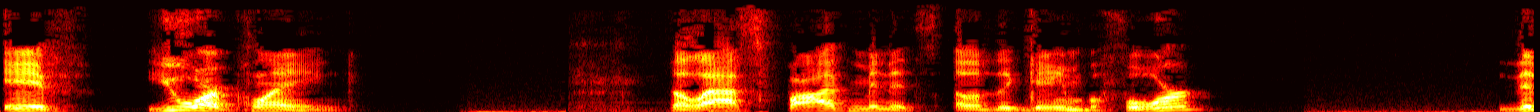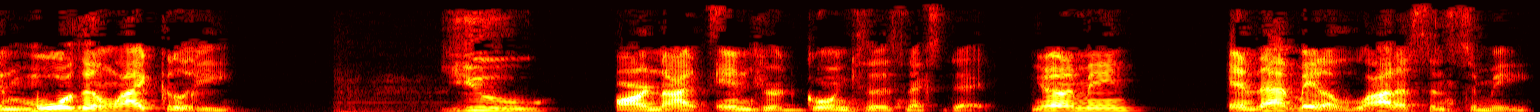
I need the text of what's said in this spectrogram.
if you are playing the last five minutes of the game before, then more than likely you are not injured going to this next day. You know what I mean? And that made a lot of sense to me.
